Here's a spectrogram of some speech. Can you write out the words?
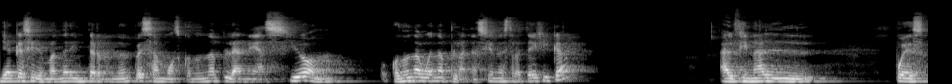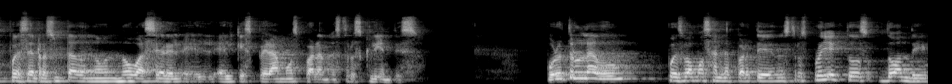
ya que si de manera interna no empezamos con una planeación o con una buena planeación estratégica, al final, pues, pues el resultado no, va a ser el, que esperamos para nuestros clientes. Por otro lado, pues vamos a la parte de nuestros proyectos, donde,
